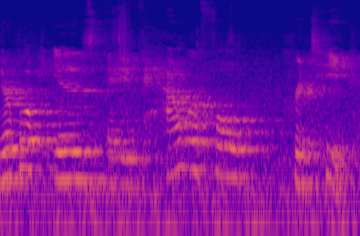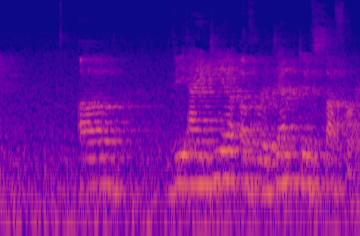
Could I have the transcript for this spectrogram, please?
Their book is a powerful critique of the idea of redemptive suffering.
